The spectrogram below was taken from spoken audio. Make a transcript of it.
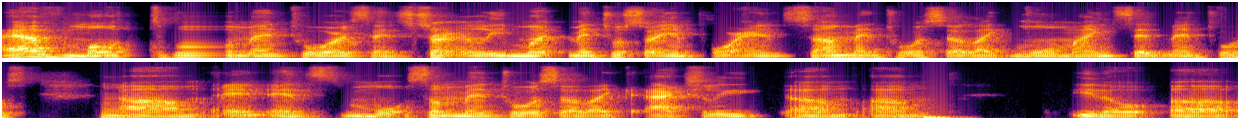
I have multiple mentors, and certainly mentors are important. Some mentors are like more mindset mentors, mm. um, and and more, some mentors are like actually, um, um, you know, uh,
